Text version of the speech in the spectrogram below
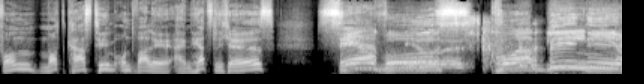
vom Modcast-Team und Walle ein herzliches Servus Corbinian.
